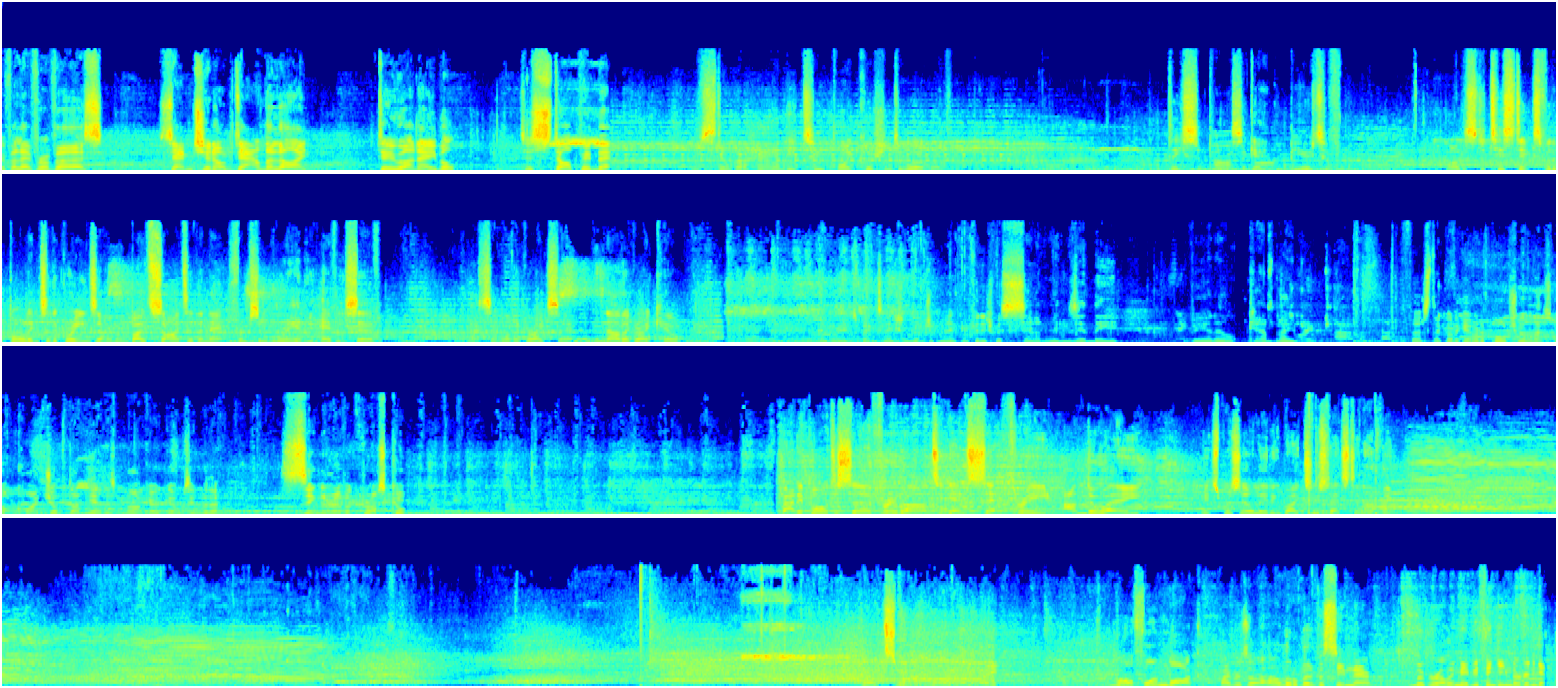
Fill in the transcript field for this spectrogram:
Kovalev reverse. Zemchenok down the line. Do unable to stop him there. They've still got a handy two-point cushion to work with. Decent pass again. Beautiful. Well, the statistics for the ball into the green zone on both sides of the net from some really heavy serving. That's another great set. Another great kill. Every expectation that Japan can finish with seven wins in the VNL campaign. First, they've got to get rid of Portugal. That's not quite job done yet as Marco comes in with a zinger of a cross court. Badipur to serve for Iran to get set three underway. It's Brazil leading by two sets to nothing. Great swing. Well-formed block by Brazil. A little bit of a seam there. Lucarelli maybe thinking they're going to get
